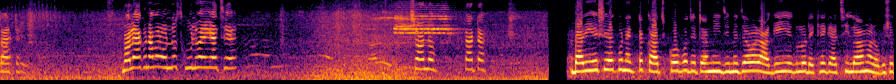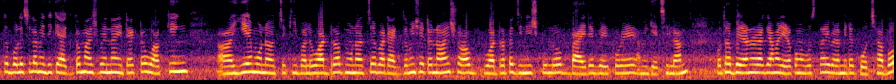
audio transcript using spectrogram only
টাটা বলো এখন আমার অন্য স্কুল হয়ে গেছে। চলো টাটা। বাড়ি এসে এখন একটা কাজ করব যেটা আমি জিমে যাওয়ার আগেই এগুলো রেখে গেছিলাম। আর অভিষেককে বলেছিলাম এদিকে একদম আসবে না। এটা একটা ওয়াকিং ইয়ে মনে হচ্ছে কি বলে ওয়ার্ড্রপ মনে হচ্ছে বাট একদমই সেটা নয়। সব ওয়ার্ড্রপের জিনিসগুলো বাইরে বের করে আমি গেছিলাম। কোথাও বেরানোর আগে আমার এরকম অবস্থা এবার আমি এটা গোছাবো।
